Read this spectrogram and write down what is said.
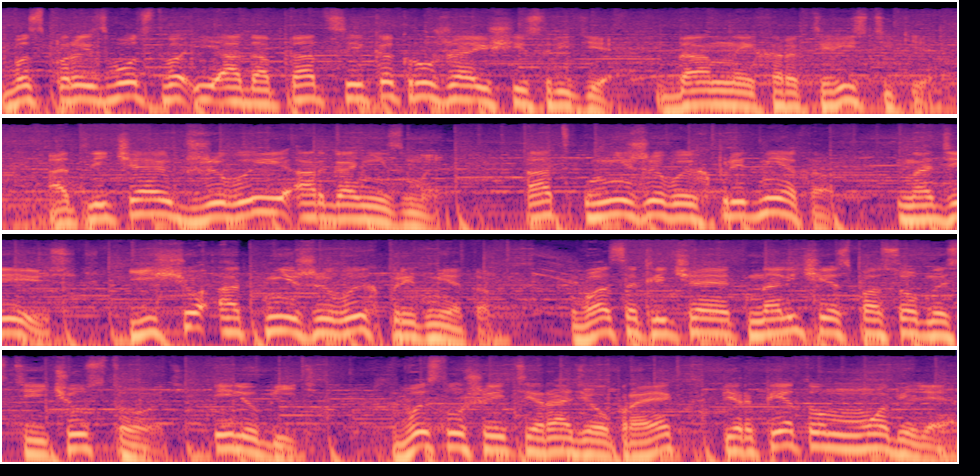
воспроизводства и адаптации к окружающей среде. Данные характеристики отличают живые организмы от неживых предметов. Надеюсь, еще от неживых предметов. Вас отличает наличие способности чувствовать и любить. Вы слушаете радиопроект «Перпетум Мобиле».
